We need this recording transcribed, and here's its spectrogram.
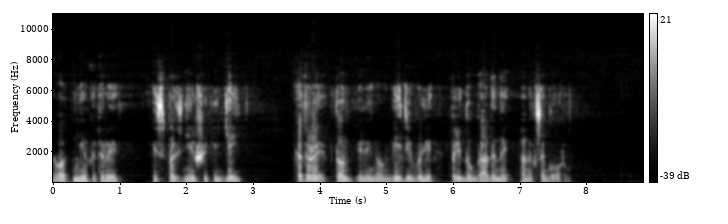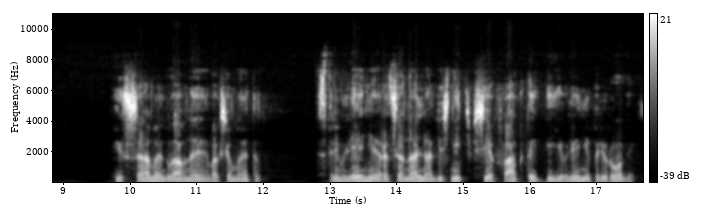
Вот некоторые из позднейших идей, которые в том или ином виде были предугаданы Анаксагором. И самое главное во всем этом – стремление рационально объяснить все факты и явления природы –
